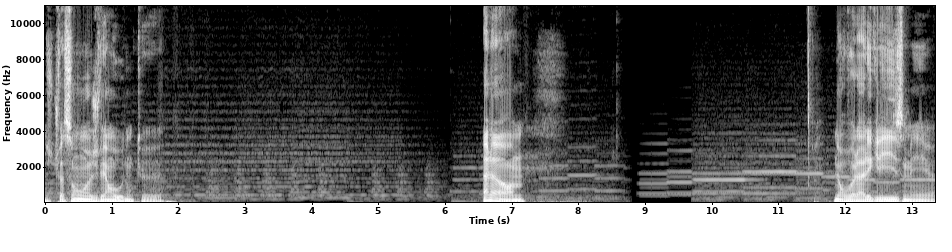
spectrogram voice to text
De toute façon, euh, je vais en haut, donc... Euh... Alors... Nous revoilà à l'église, mais euh,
